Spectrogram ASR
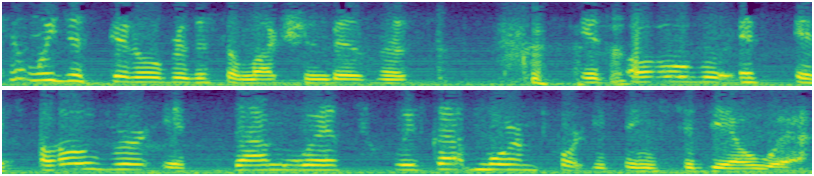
can we just get over this election business? it's over. It's, it's over. It's done with. We've got more important things to deal with.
